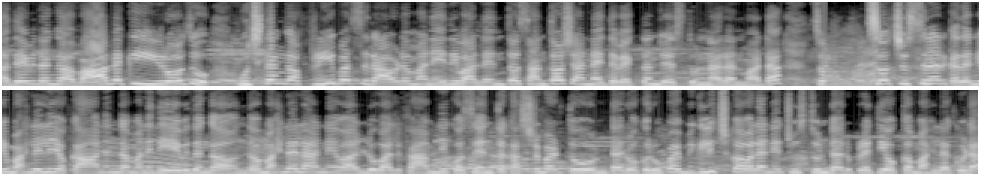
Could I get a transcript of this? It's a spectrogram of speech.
అదేవిధంగా వాళ్ళకి ఈరోజు ఉచితంగా ఫ్రీ బస్సు రావడం అనేది వాళ్ళు ఎంతో సంతోషాన్ని అయితే వ్యక్తం చేస్తున్నారనమాట సో సో చూస్తున్నారు కదండి మహిళల యొక్క ఆనందం అనేది ఏ విధంగా ఉందో. మహిళలు అనేవాళ్ళు వాళ్ళ ఫ్యామిలీ కోసం ఎంతో కష్టపడుతూ ఉంటారు ఒక రూపాయి మిగిలించుకోవాలనే చూస్తుంటారు ప్రతి ఒక్క మహిళ కూడా.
